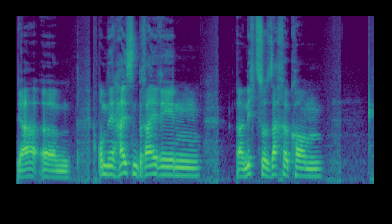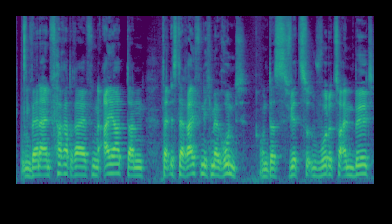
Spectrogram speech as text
Ja, ähm, um den heißen Brei reden, äh, nicht zur Sache kommen, wenn ein Fahrradreifen eiert, dann, dann ist der Reifen nicht mehr rund. Und das wird wurde zu einem Bild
